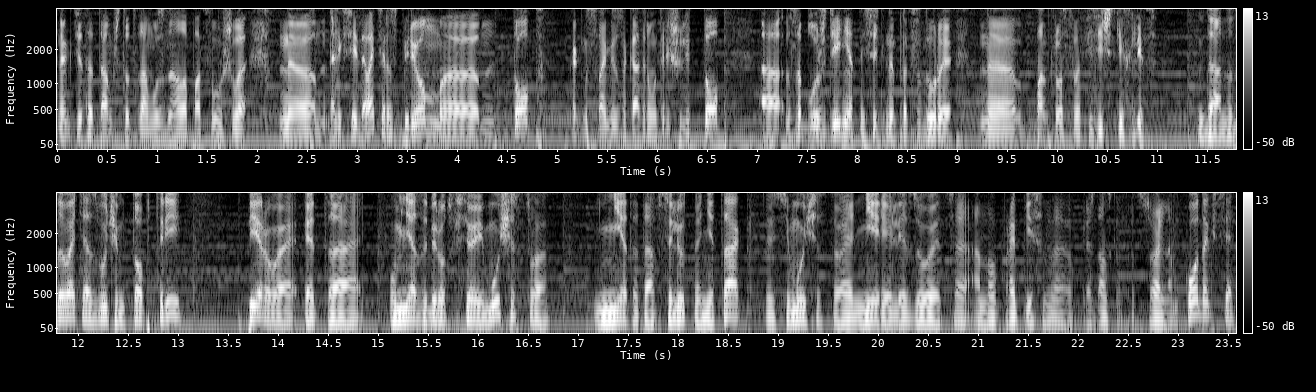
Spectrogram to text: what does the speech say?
а где-то там что-то там узнала, подслушала. Э, Алексей, давайте разберем э, топ как мы с вами за кадром вот решили, топ э, заблуждений относительно процедуры э, банкротства физических лиц. Да, ну давайте озвучим топ-3. Первое – это «у меня заберут все имущество». Нет, это абсолютно не так. То есть имущество не реализуется, оно прописано в Гражданском процессуальном кодексе.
